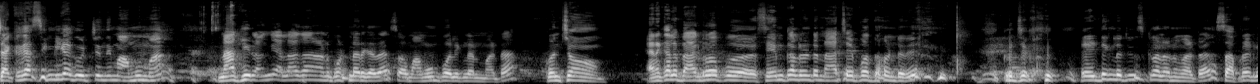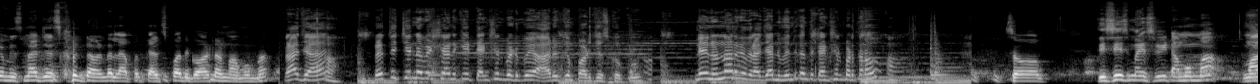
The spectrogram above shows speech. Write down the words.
చక్కగా సింగిల్గా కూర్చుంది మా అమ్మమ్మ. నాకు ఈ రంగు ఎలాగా అనుకుంటున్నారు కదా సో మా అమ్మమ్మ పోలికలు అనమాట కొంచెం వెనకాల బ్యాక్ డ్రాప్ సేమ్ కలర్ ఉంటే మ్యాచ్ అయిపోతూ ఉంటుంది. కొంచెం ఎడిటింగ్లో చూసుకోవాలన్నమాట. సపరేట్గా మిస్ మ్యాచ్ చేసుకుంటా ఉంటే లేకపోతే కలిసిపోద్ది గోడలను మా అమ్మమ్మ. రాజా ప్రతి చిన్న విషయానికి టెన్షన్ పడిపోయి ఆరోగ్యం పాడు చేసుకోకు. నేనున్నాను కదా రాజా నువ్వు ఎందుకంత టెన్షన్ పడుతున్నావు? So this is my sweet అమ్మమ్మ. మా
